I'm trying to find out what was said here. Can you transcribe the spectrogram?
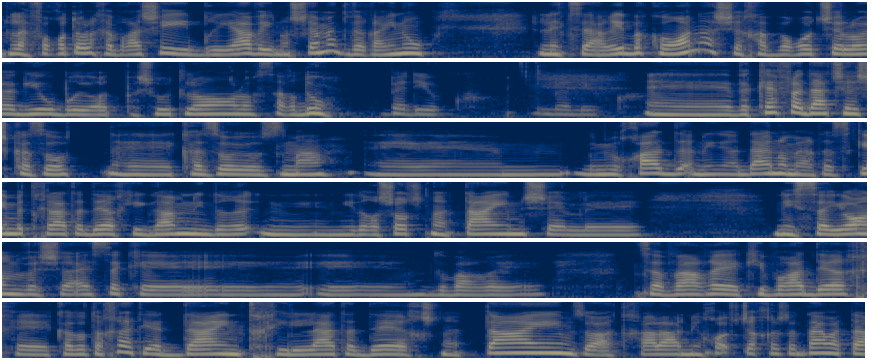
להפוך אותו לחברה שהיא בריאה והיא נושמת, וראינו לצערי בקורונה שחברות שלא יגיעו בריאות פשוט לא, לא שרדו. בדיוק. בדיוק. Uh, וכיף לדעת שיש כזו, uh, כזו יוזמה. Uh, במיוחד, אני עדיין אומרת, עסקים בתחילת הדרך, כי גם נדר, נדרשות שנתיים של ניסיון, ושהעסק כבר צבר כברת דרך כזאת אחרת, היא עדיין תחילת הדרך, שנתיים, זו ההתחלה, אני חושבת שאחרי שנתיים אתה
